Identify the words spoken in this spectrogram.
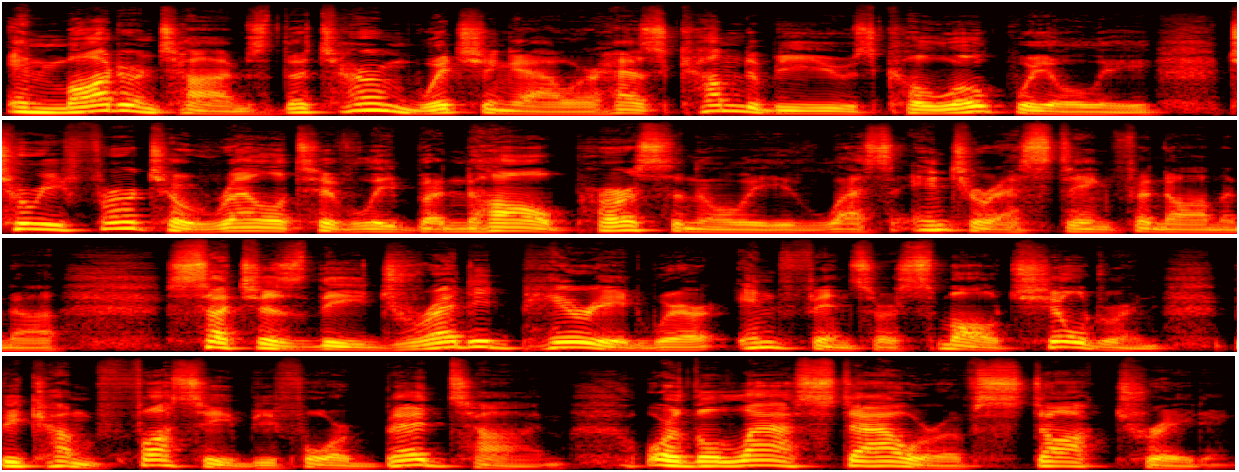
In modern times, the term witching hour has come to be used colloquially to refer to relatively banal, personally less interesting phenomena, such as the dreaded period where infants or small children become fussy before bedtime, or the last hour of stock trading.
